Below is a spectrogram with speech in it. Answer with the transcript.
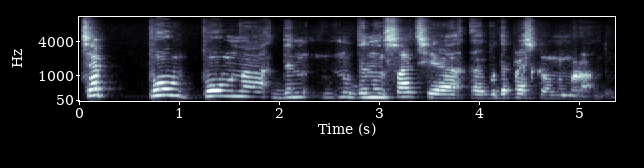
це пов, повна ден, ну, денонсація е, Будапештського меморандуму.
